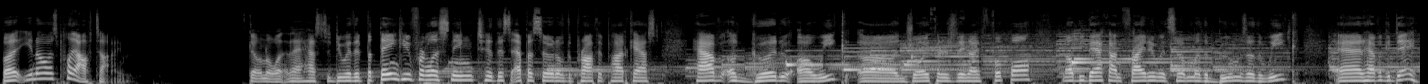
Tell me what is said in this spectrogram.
But you know, it's playoff time. Don't know what that has to do with it, but thank you for listening to this episode of the Profit Podcast. Have a good uh, week. Uh, enjoy Thursday Night Football. And I'll be back on Friday with some of the booms of the week. And have a good day.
